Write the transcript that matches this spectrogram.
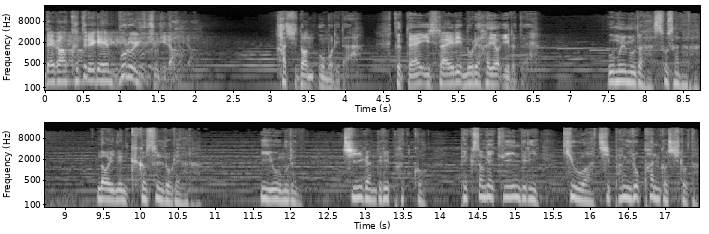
내가 그들에게 물을 주리라. 하시던 우물이라. 그때 이스라엘이 노래하여 이르되 우물무다 솟아나라. 너희는 그것을 노래하라. 이 우물은 지휘관들이 팠고 백성의 귀인들이 규와 지팡이로 판 것이로다.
